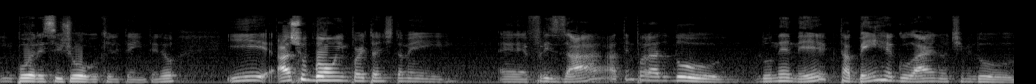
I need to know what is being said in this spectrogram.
impor esse jogo que ele tem, entendeu? E acho bom e importante também é, frisar a temporada do, do Nenê, que está bem regular no time do,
